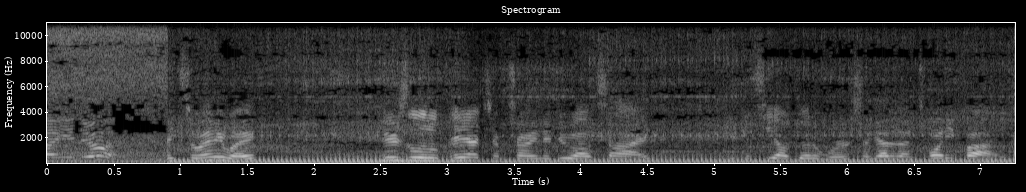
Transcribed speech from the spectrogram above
How you do it. So anyway, here's a little patch I'm trying to do outside. You can see how good it works. I got it on 25.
